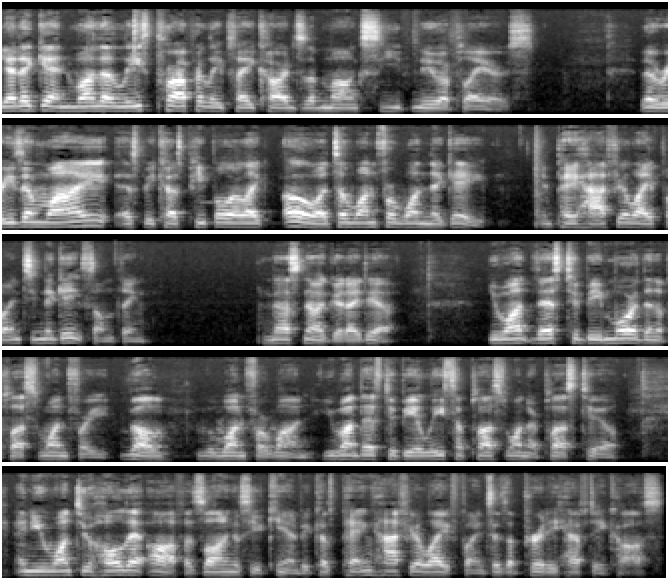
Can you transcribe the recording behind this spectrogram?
Yet again, one of the least properly played cards amongst newer players. The reason why is because people are like, oh, it's a one for one negate. And pay half your life points, you negate something. And that's not a good idea. You want this to be more than a plus one for you. Well, one for one. You want this to be at least a plus one or plus two. And you want to hold it off as long as you can because paying half your life points is a pretty hefty cost.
